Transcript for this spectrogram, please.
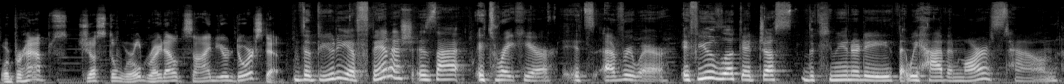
or perhaps just the world right outside your doorstep. The beauty of Spanish is that it's right here, it's everywhere. If you look at just the community that we have in Morristown,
